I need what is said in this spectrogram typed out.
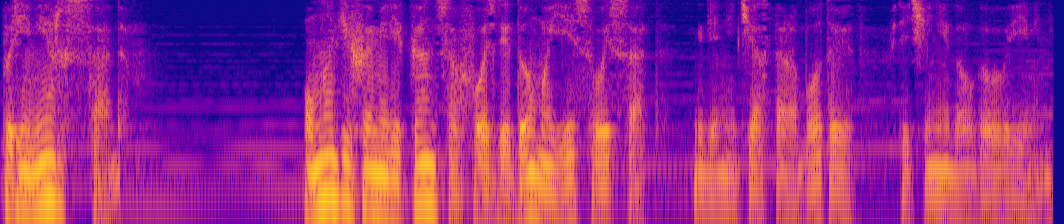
Пример с садом. У многих американцев возле дома есть свой сад, где они часто работают в течение долгого времени.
